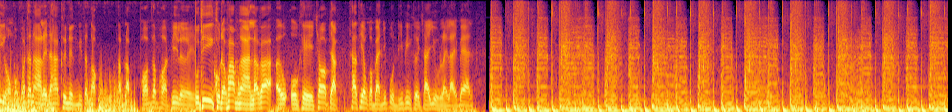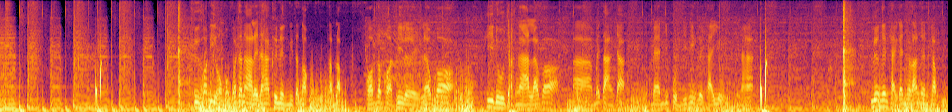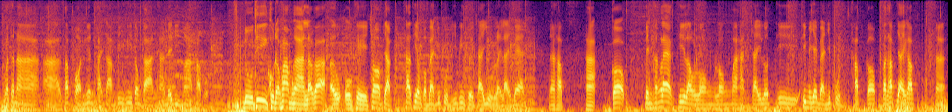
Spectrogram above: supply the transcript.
ดีของวัฒนาเลยนะฮะ คือ1มีสต็อกสำหรับพร้อมซัพพอร์ตพี่เลยดูที่คุณภาพงานแล้วก็เออโอเคชอบจากถ้าเทียบกับแบรนด์ญี่ปุ่นที่พี่เคยใช้อยู่หลาย ๆ แบรนด์คือข้อดีของวัฒนาเลยนะฮะ คือ 1 มีสต็อกสำหรับ พร้อมซัพพอร์ตพี่เลย แล้วก็พี่ดูจากงานแล้วก็ไม่ต่างจากแบรนด์ญี่ปุ่นที่พี่เคยใช้อยู่นะฮะเรื่องเงื่อนไขการชำระเงินครับ วัฒนาซัพพอร์ตเงื่อนไขตามที่พี่ต้องการฮะได้ดีมากครับผม ดูที่คุณภาพงานแล้วก็โอเคชอบจากถ้าเทียบกับแบรนด์ญี่ปุ่นที่พี่เคยใช้อยู่หลาย ๆ แบรนด์นะครับฮะก็ เป็นครั้งแรกที่เราลองลองมาหันใช้รถที่ที่ไม่ใช่แบรนด์ญี่ปุ่นครับ ก็ประทับใจครับนะ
